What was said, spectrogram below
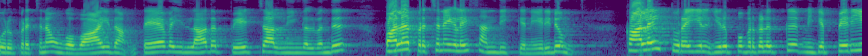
ஒரு பிரச்சனை உங்கள் வாய் தான் தேவையில்லாத பேச்சால் நீங்கள் வந்து பல பிரச்சனைகளை சந்திக்க நேரிடும். கலைத்துறையில் இருப்பவர்களுக்கு மிகப்பெரிய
